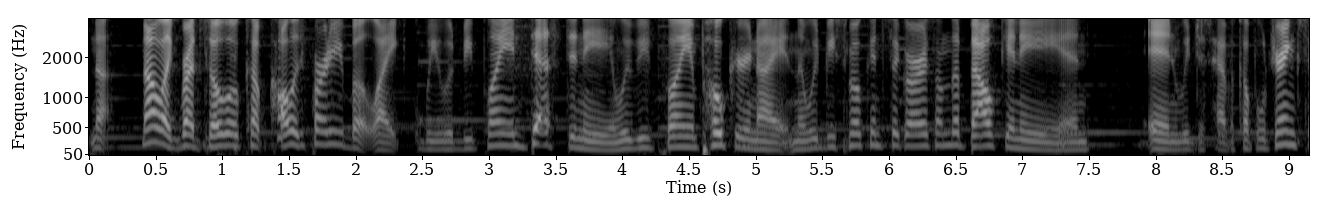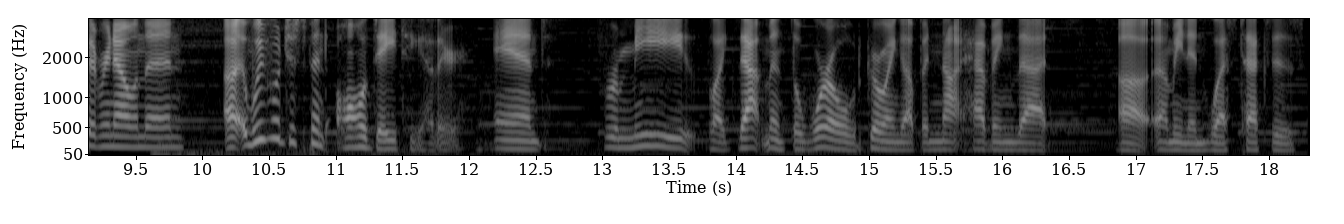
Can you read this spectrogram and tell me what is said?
not not like Red Solo Cup college party, but like we would be playing Destiny and we'd be playing poker night, and then we'd be smoking cigars on the balcony, and and we'd just have a couple drinks every now and then. Uh, we would just spend all day together, and for me, like that meant the world growing up and not having that. Uh, I mean, in West Texas,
